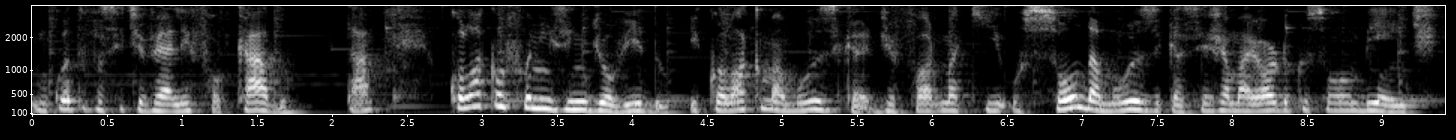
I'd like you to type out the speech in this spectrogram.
enquanto você estiver ali focado, tá? Coloca um fonezinho de ouvido e coloca uma música de forma que o som da música seja maior do que o som ambiente,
